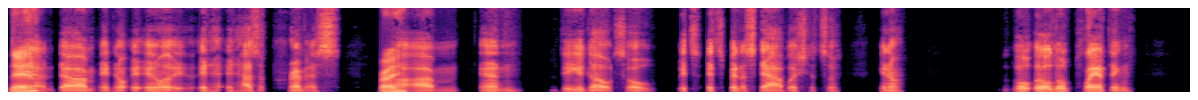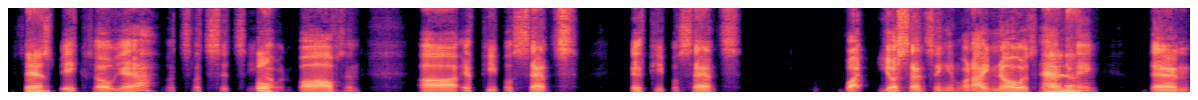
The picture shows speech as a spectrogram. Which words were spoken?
Yeah, and um, it, you know, it, you know, it, it has a premise, right. um, and there you go. So it's it's been established. It's a you know little little, little planting so Yeah. to speak. So yeah, let's let's sit, see Cool. how it evolves, and uh, if people sense, if people sense what you're sensing and what I know is Yeah. happening, then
